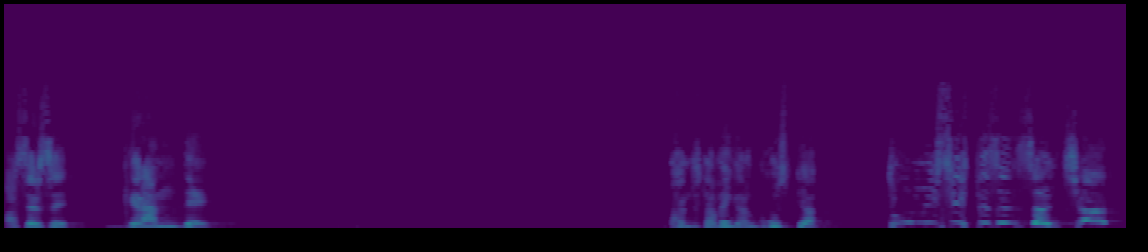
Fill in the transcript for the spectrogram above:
hacerse grande? Cuando estaba en angustia, tú me hiciste ensanchar.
